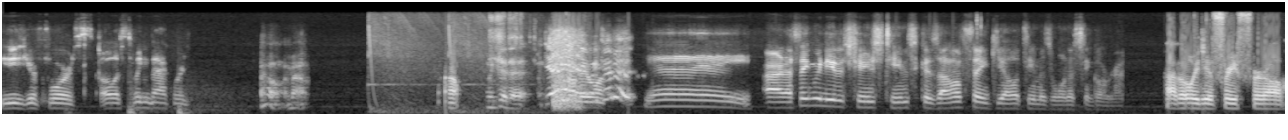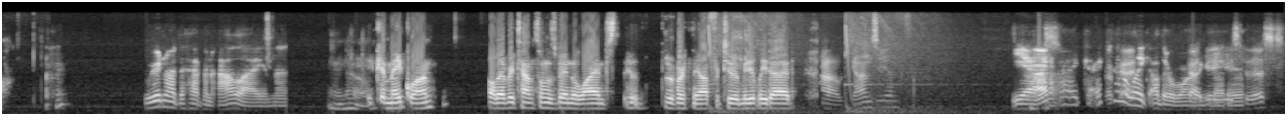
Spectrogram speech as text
Use your force. Oh, swing backwards. Oh, I'm out. Oh. We did it. Yeah, we won. did it. Yay! all right. I think we need to change teams because I don't think yellow team has won a single round. How about we do free for all? Okay. Weird not to have an ally in that. I know. You can make one. Although every time someone's been in the alliance, who the person they offered to immediately died. Oh, Gonzian. Yeah, I, Nice. don't- I, I kind of Okay. like other Gotta ones get used to this.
